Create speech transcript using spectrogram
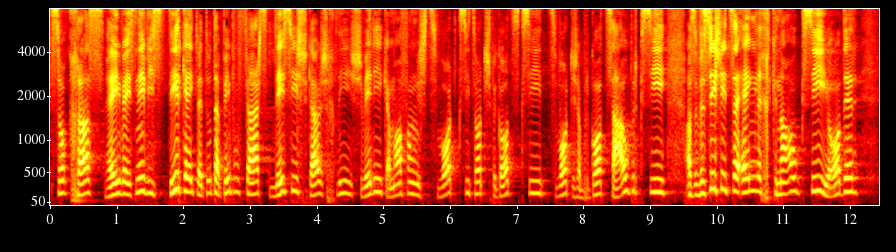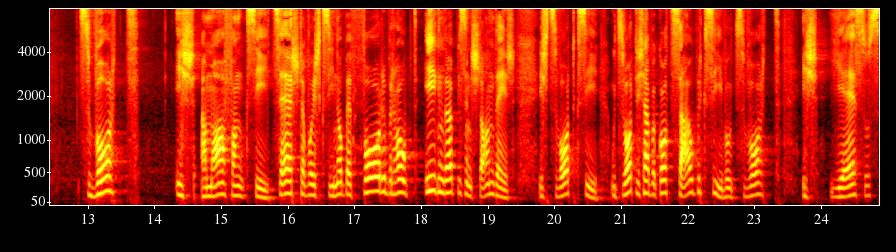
So krass. Hey, ich weiß nicht, wie es dir geht, wenn du den Bibelvers lesest. Gell, ist ein bisschen schwierig. Am Anfang war das Wort, das Wort war bei Gott, das Wort war aber Gott selber. Also, was war jetzt eigentlich genau, oder? Das Wort war am Anfang. Das Erste, was war, noch bevor überhaupt irgendetwas entstanden ist, war das Wort. Und das Wort war eben Gott selber, weil das Wort war Jesus.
